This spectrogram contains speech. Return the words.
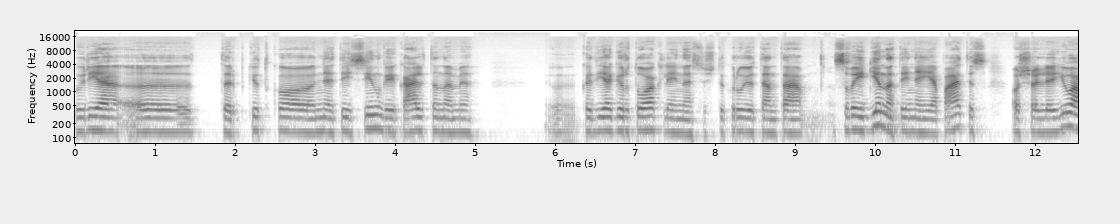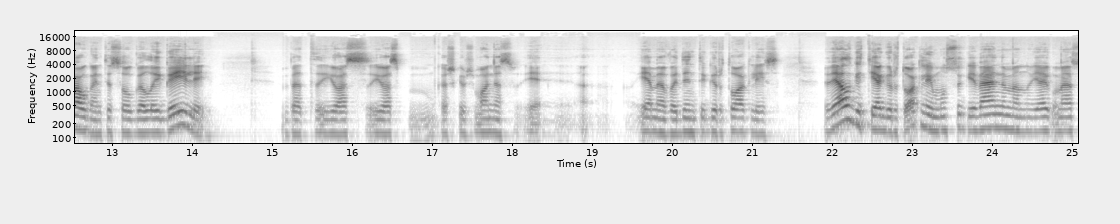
kurie, e, tarp kitko, neteisingai kaltinami, e, kad jie girtuokliai, nes iš tikrųjų ten tą svaigina, tai ne jie patys, o šalia jų augantis augalai gailiai bet juos, juos kažkaip žmonės ėmė vadinti girtuokliais. Vėlgi tie girtuokliai mūsų gyvenime, nu, jeigu mes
